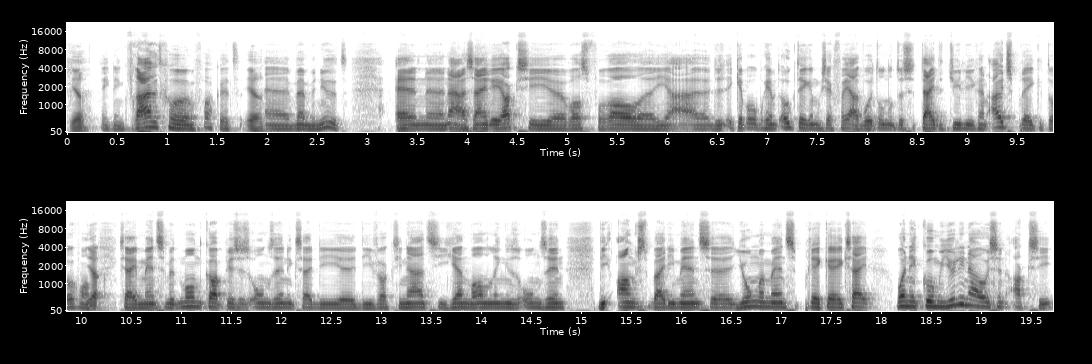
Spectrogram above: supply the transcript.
Ja. Ik denk, vraag het gewoon, fuck it. Ja. Eh, Ik ben benieuwd. En uh, nou, zijn reactie uh, was vooral, uh, ja, dus ik heb op een gegeven moment ook tegen hem gezegd van ja, het wordt ondertussen tijd dat jullie gaan uitspreken, toch? Want Ja. ik zei mensen met mondkapjes is onzin. Ik zei die, die vaccinatie, genbehandeling is onzin. Die angst bij die mensen, jonge mensen prikken. Ik zei, wanneer komen jullie nou eens in actie?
